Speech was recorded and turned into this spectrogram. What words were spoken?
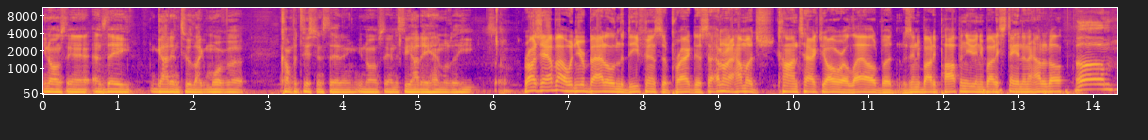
you know what I'm saying, as they got into like more of a competition setting, you know what I'm saying, to see how they handle the heat. So Rahjai, how about when you're battling the defense at practice? I don't know how much contact y'all were allowed, but is anybody popping you? Anybody standing out at all? Um,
